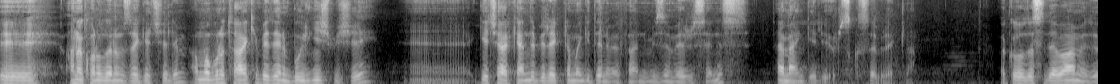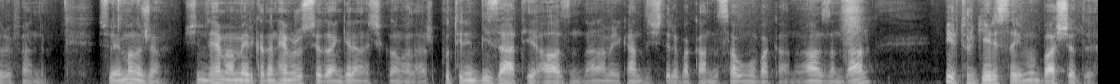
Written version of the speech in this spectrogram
Ee, ana konularımıza geçelim. Ama bunu takip edelim. Bu ilginç bir şey. Ee, geçerken de bir reklama gidelim efendim izin verirseniz. Hemen geliyoruz. Kısa bir reklam. Akıl Odası devam ediyor efendim. Süleyman Hocam, şimdi hem Amerika'dan hem Rusya'dan gelen açıklamalar, Putin'in bizatihi ağzından, Amerikan Dışişleri Bakanlığı, Savunma Bakanlığı'nın ağzından bir tür geri sayımın başladığı.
